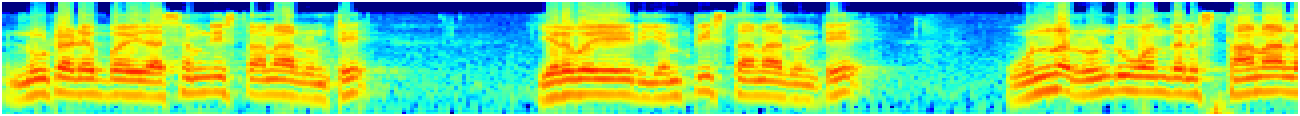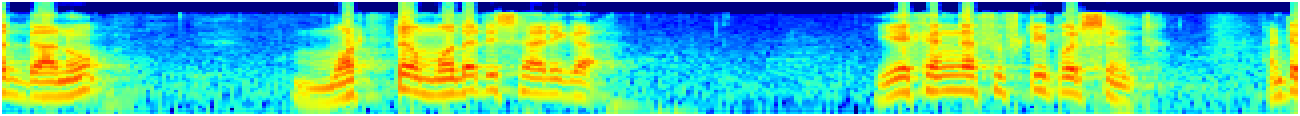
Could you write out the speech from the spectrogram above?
నూట డెబ్బై ఐదు అసెంబ్లీ స్థానాలుంటే ఇరవై ఐదు ఎంపీ స్థానాలుంటే ఉన్న రెండు వందల స్థానాలకు గాను మొట్టమొదటిసారిగా ఏకంగా ఫిఫ్టీ పర్సెంట్ అంటే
